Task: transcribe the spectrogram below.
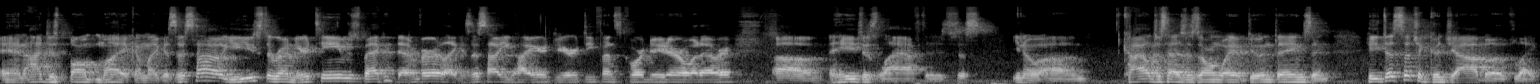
And I just bumped Mike. I'm like, is this how you used to run your teams back in Denver? Like, is this how you hired your defense coordinator or whatever? Um, and he just laughed. It's just, you know, um, Kyle just has his own way of doing things. And he does such a good job of like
